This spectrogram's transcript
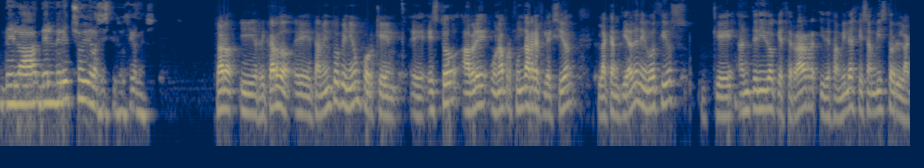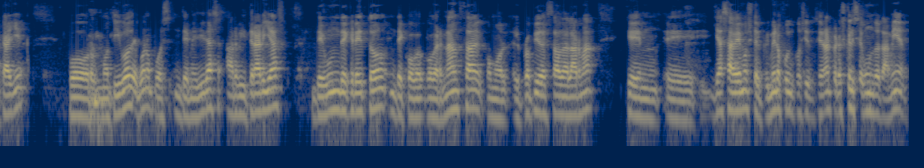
de la, del derecho y de las instituciones. Claro, y Ricardo, eh, también tu opinión, porque eh, esto abre una profunda reflexión, la cantidad de negocios que han tenido que cerrar y de familias que se han visto en la calle por motivo de, bueno, pues de medidas arbitrarias de un decreto de gobernanza, como el propio estado de alarma, que eh, ya sabemos que el primero fue inconstitucional, pero es que el segundo también.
